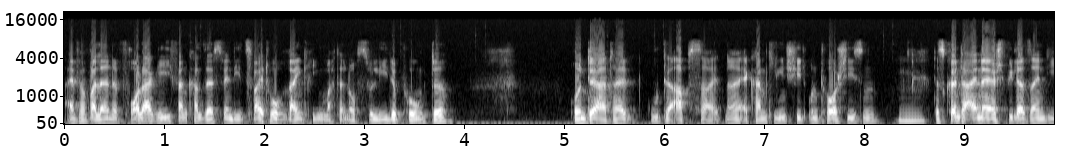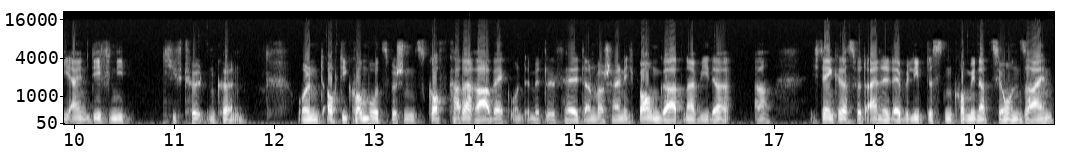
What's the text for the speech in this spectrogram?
Einfach weil er eine Vorlage liefern kann. Selbst wenn die zwei Tore reinkriegen, macht er noch solide Punkte. Und der hat halt gute Upside. Ne? Er kann Clean Sheet und Tor schießen. Mhm. Das könnte einer der Spieler sein, die einen definitiv töten können. Und auch die Kombo zwischen Skoff, Kaderabek und im Mittelfeld dann wahrscheinlich Baumgartner wieder. Ich denke, das wird eine der beliebtesten Kombinationen sein.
